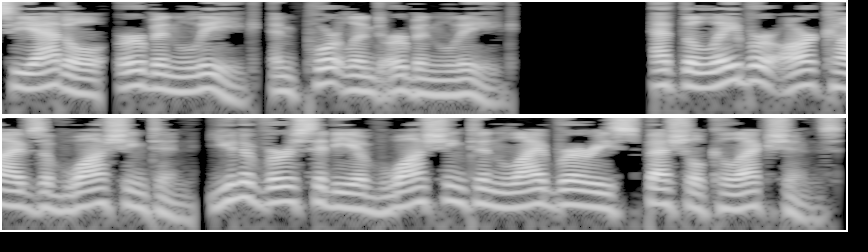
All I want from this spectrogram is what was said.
Seattle, Urban League, and Portland Urban League. At the Labor Archives of Washington, University of Washington Libraries Special Collections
